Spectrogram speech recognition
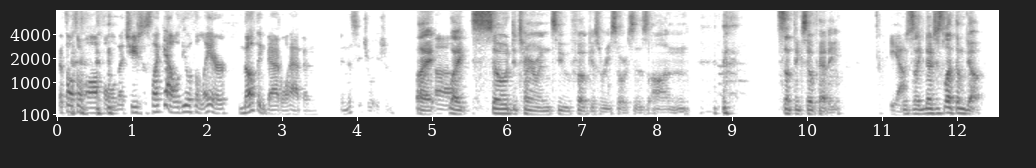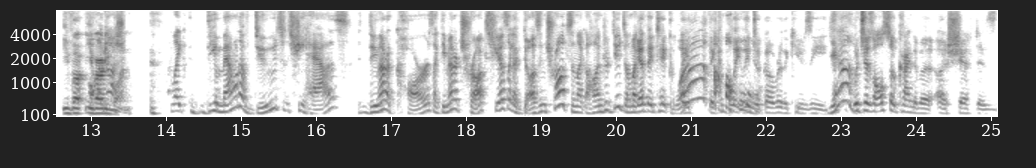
That's also awful that she's just like yeah we'll deal with it later. Nothing bad will happen in this situation. like uh, like so determined to focus resources on something so petty. Yeah, It's like no, just let them go. You've you've Oh already gosh. won. Like the amount of dudes she has, the amount of cars, like the amount of trucks. She has like a dozen trucks and like a hundred dudes. I'm like yeah, they take they, they completely took over the QZ. yeah. Which is also kind of a, a shift is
